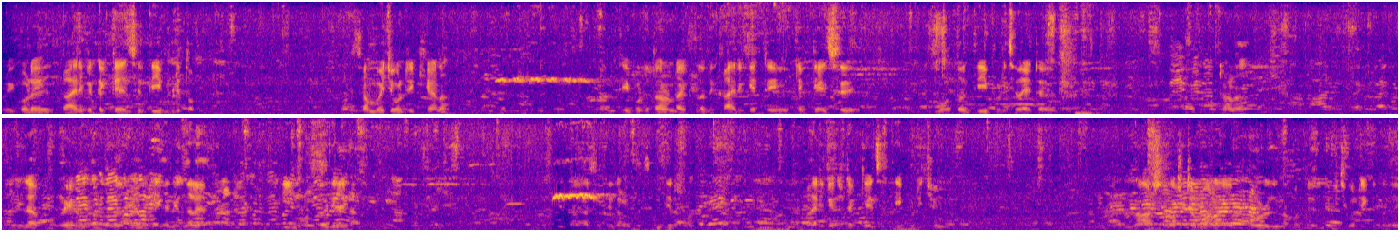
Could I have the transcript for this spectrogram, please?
കോഴിക്കോട് കാലിക്കറ്റ് ടെക്സ്റ്റൈൽസ് തീപിടുത്തം. ഇവിടെ സംഭവിച്ചുകൊണ്ടിരിക്കുകയാണ്. തീപിടുത്തമാണ് ഉണ്ടായിട്ടുള്ളത്. കാലിക്കറ്റ് ടെക്സ്റ്റൈൽസ് മൊത്തം തീ പിടിച്ചതായിട്ട് റിപ്പോർട്ടാണ്. നല്ല പുകയാണ്. ജനങ്ങൾ മൊത്തത്തിൽ പ്രയാസത്തിലാണ് പ്രതിസന്ധിയിലാണ് കാലിക്കറ്റ് ടെക്സ്റ്റൈൽസ് തീ പിടിച്ചു. നാശനഷ്ടമാണ് ഇപ്പോൾ നമുക്ക് ലഭിച്ചുകൊണ്ടിരിക്കുന്നത്.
